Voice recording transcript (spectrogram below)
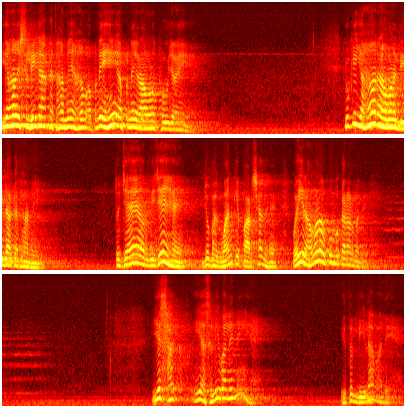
यहाँ इस लीला कथा में हम अपने ही अपने रावण खोज रहे हैं। क्योंकि यहाँ रावण लीला कथा में तो जय और विजय हैं, जो भगवान के पार्षद हैं, वही रावण और कुंभकर्ण बने ये ये असली वाले नहीं है। ये तो लीला वाले हैं।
